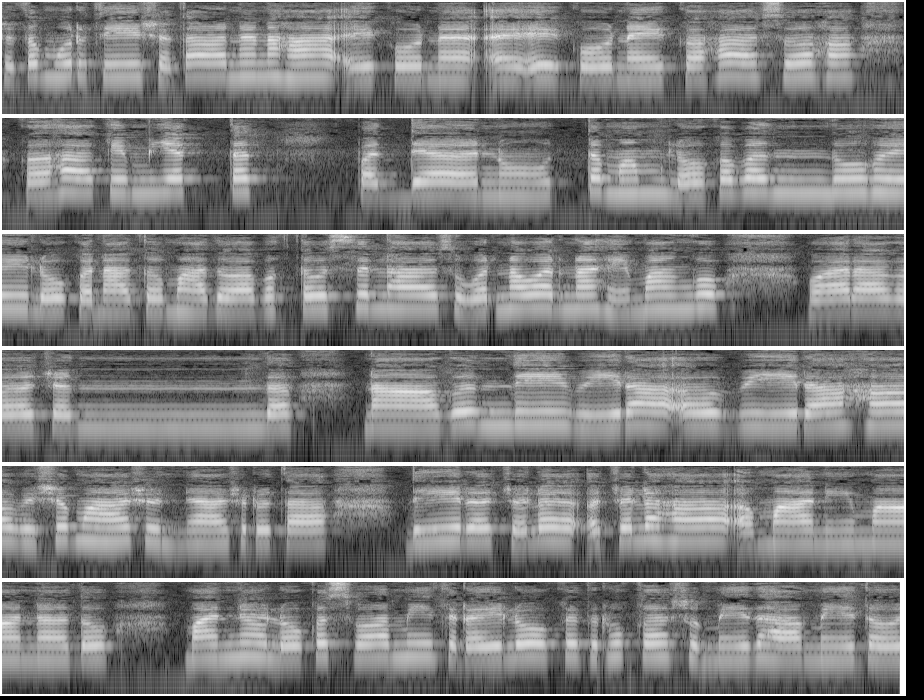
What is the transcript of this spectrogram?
शतमूर्ती, शताननः, एकोन, एकोनैकः स्वः कः, किं यत्तत्? पद्यानुत्तमं लोकबन्धुः लोकनाथ माधवा भक्तवत्सलः सुवर्णवर्ण हेमाङ्गो वारागचन्द नागन्दी वीरा वीराः विषमा शून्याश्रुता धीरचल अचलः अमानी मानदो मान्य लोकस्वामी त्रैलोकदृक सुमेधा मेधो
